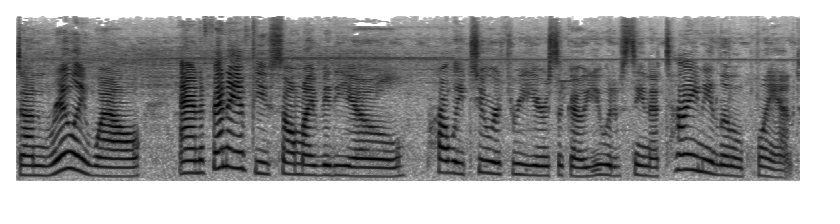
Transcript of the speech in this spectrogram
done really well. And if any of you saw my video probably two or three years ago, you would have seen a tiny little plant.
